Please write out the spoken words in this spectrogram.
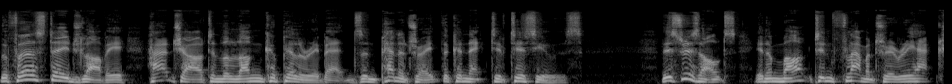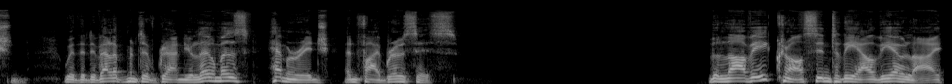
The first stage larvae hatch out in the lung capillary beds and penetrate the connective tissues. This results in a marked inflammatory reaction, with the development of granulomas, hemorrhage and fibrosis. The larvae cross into the alveoli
